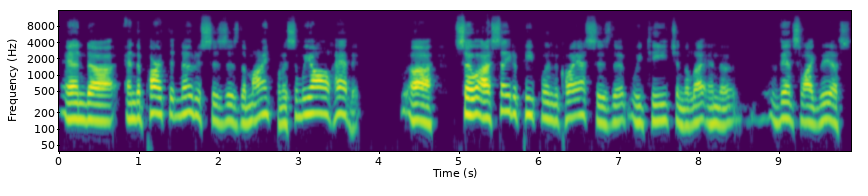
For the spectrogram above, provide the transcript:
And, uh, and the part that notices is the mindfulness, and we all have it. Uh, so I say to people in the classes that we teach and the, and the events like this,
